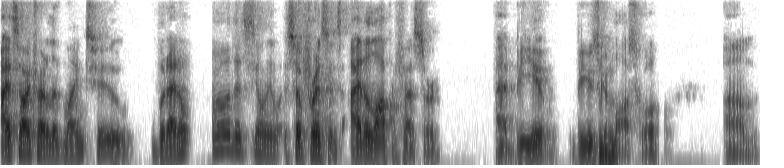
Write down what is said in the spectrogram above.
That's how I try to live mine too. But I don't know that's the only way. So, for instance, I had a law professor at BU. BU is a good Mhm. law school, um,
